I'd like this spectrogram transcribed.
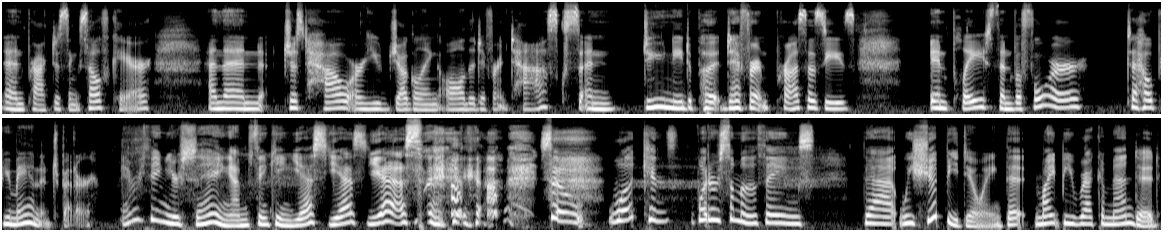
and practicing self care? And then, just how are you juggling all the different tasks? And do you need to put different processes in place than before to help you manage better? Everything you're saying, I'm thinking yes, yes, yes. so, what can what are some of the things that we should be doing that might be recommended?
